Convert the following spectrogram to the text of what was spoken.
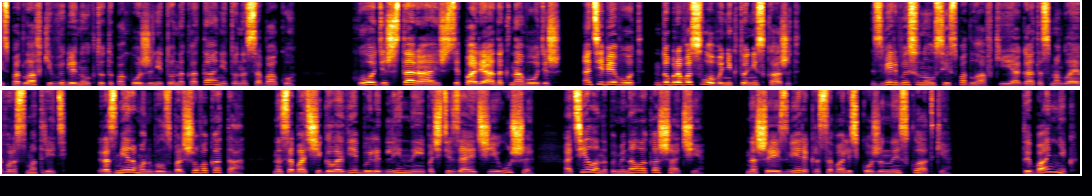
Из-под лавки выглянул кто-то похожий не то на кота, не то на собаку. «Ходишь, стараешься, порядок наводишь, а тебе вот, доброго слова никто не скажет. Зверь высунулся из-под лавки, и Агата смогла его рассмотреть. Размером он был с большого кота. На собачьей голове были длинные, почти заячьи уши, а тело напоминало кошачье. На шее зверя красовались кожаные складки. «Ты банник?»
